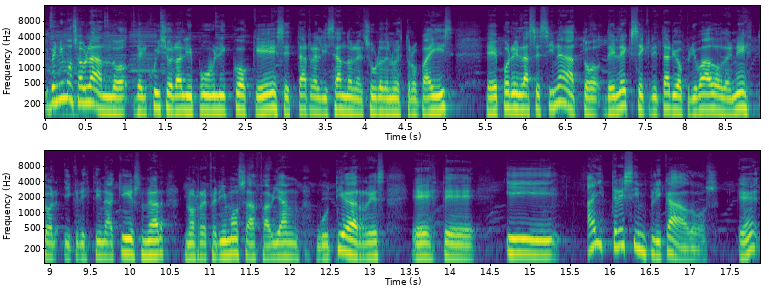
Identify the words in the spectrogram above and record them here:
Y venimos hablando del juicio oral y público que se está realizando en el sur de nuestro país eh, por el asesinato del ex secretario privado de Néstor y Cristina Kirchner. Nos referimos a Fabián Gutiérrez. Este, y hay tres implicados. ¿eh?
